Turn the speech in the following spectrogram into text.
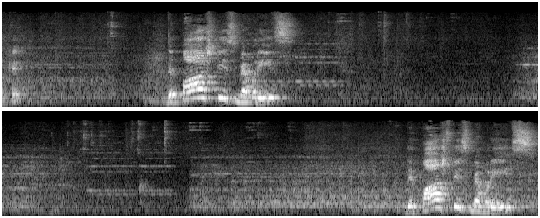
Okay? The past is memories. The past is memories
